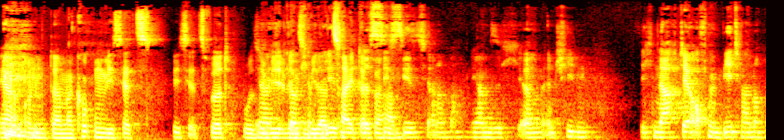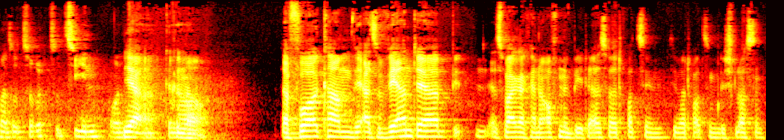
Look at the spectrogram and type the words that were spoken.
Ja, und dann mal gucken, wie es jetzt, wie es jetzt wird, wo sie, Ja, wenn glaub, sie ich hab wieder gelesen, Zeit dass dafür sie haben. dieses Jahr noch machen. Die haben sich ähm, entschieden, sich nach der offenen Beta nochmal so zurückzuziehen. Und Ja, dann- genau. Davor kamen wir, also während der, es war gar keine offene Beta, es war trotzdem, sie war trotzdem geschlossen.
